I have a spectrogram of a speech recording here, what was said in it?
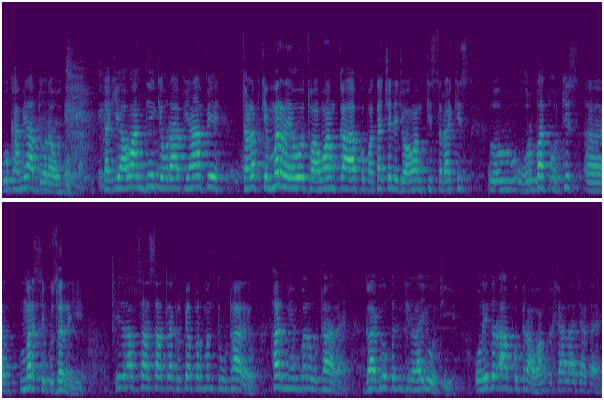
वो कामयाब दौरा हो देगा ताकि आवाम देखे और आप यहाँ पे तड़प के मर रहे हो तो आवाम का आपको पता चले जो आवाम किस तरह किस गुर्बत और किस मर्ज से गुजर रही है। इधर आप सात सात लाख रुपया पर मंथ के उठा रहे हो। हर मेंबर उठा रहा है। गाड़ियों पर इनकी लड़ाई होती है। और इधर आपको फिर आवाम का ख्याल आ जाता है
